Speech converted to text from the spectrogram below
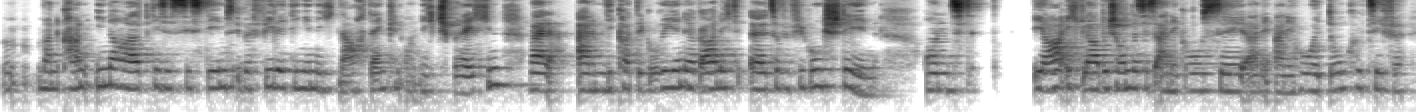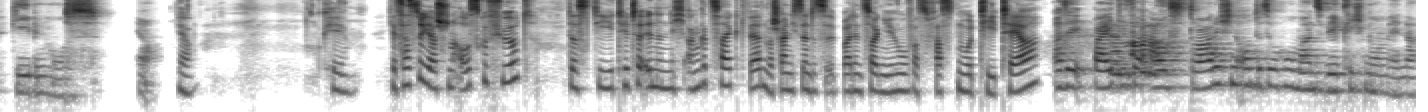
man kann innerhalb dieses Systems über viele Dinge nicht nachdenken und nicht sprechen, weil einem die Kategorien ja gar nicht äh, zur Verfügung stehen. Und ja, ich glaube schon, dass es eine große, eine, eine hohe Dunkelziffer geben muss. Ja. Ja. Okay. Jetzt hast du ja schon ausgeführt, dass die TäterInnen nicht angezeigt werden. Wahrscheinlich sind es bei den Zeugen Jehovas fast nur Täter. Also bei dieser australischen Untersuchung waren es wirklich nur Männer.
